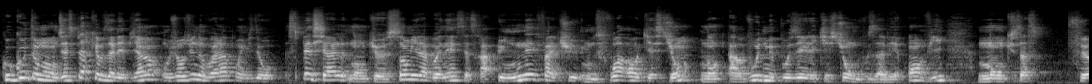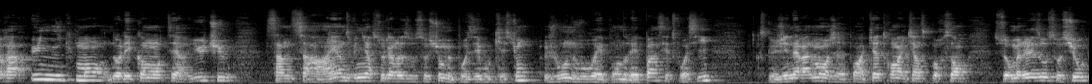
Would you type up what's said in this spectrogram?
Coucou tout le monde, j'espère que vous allez bien. Aujourd'hui nous voilà pour une vidéo spéciale, donc 100 euh, 000 abonnés, ce sera une FAQ, une foire aux questions. Donc à vous de me poser les questions que vous avez envie. Donc ça se fera uniquement dans les commentaires YouTube. Ça ne sert à rien de venir sur les réseaux sociaux me poser vos questions. Je ne vous répondrai pas cette fois-ci. Parce que généralement je réponds à 95% sur mes réseaux sociaux.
